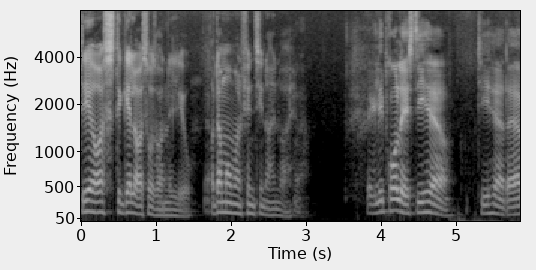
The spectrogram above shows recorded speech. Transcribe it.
Det, er også, det gælder også vores åndelige liv, ja. og der må man finde sin egen vej. Ja. Jeg kan lige prøve at læse de her, de her der, er,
